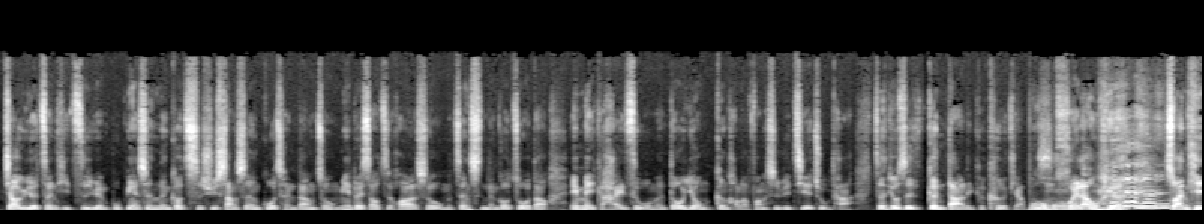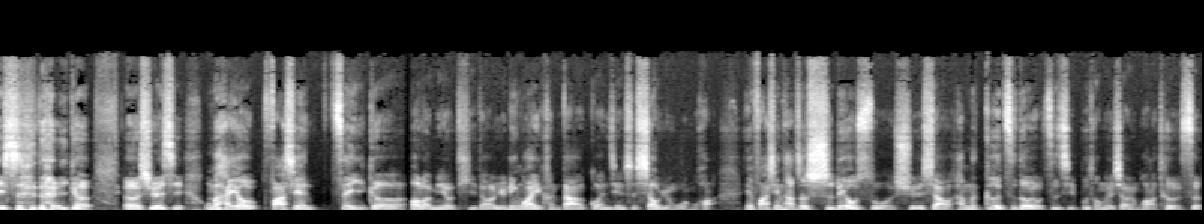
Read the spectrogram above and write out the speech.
教育的整体资源不变，是能够持续上升的过程当中，面对少子化的时候，我们真实能够做到，哎，每个孩子我们都用更好的。方式去接住他，这就是更大的一个课题啊。不过，我们回来我们的专题式的一个呃学习，我们还有发现。这一个报道里面有提到，有另外一个很大的关键是校园文化，因为发现他这十六所学校，他们各自都有自己不同的校园化特色，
